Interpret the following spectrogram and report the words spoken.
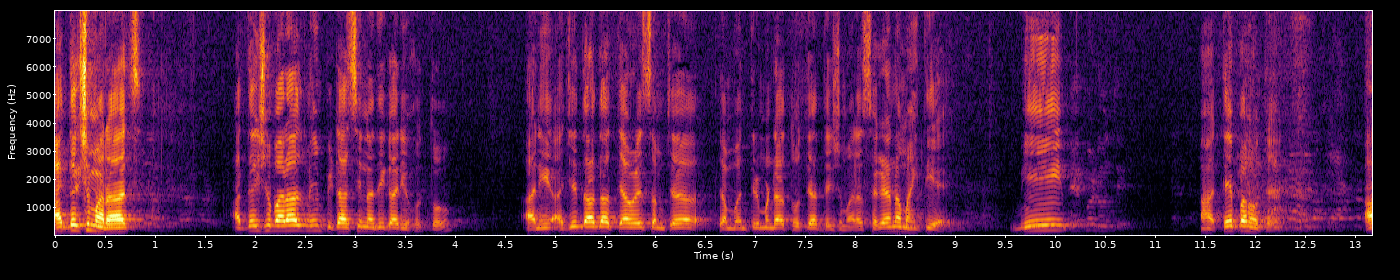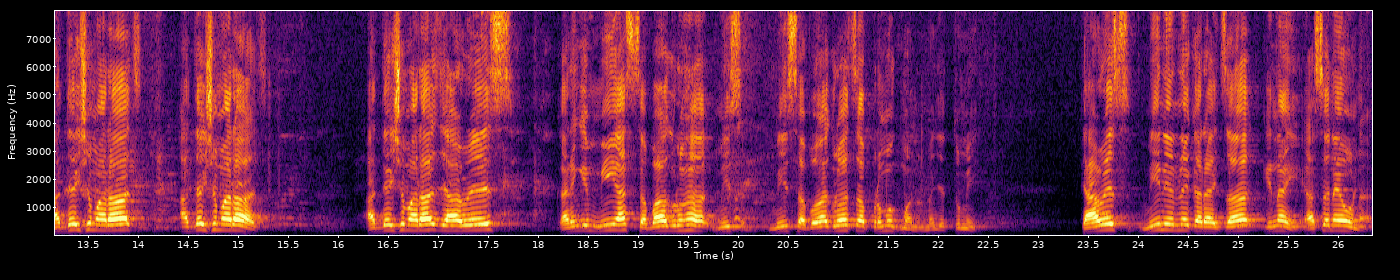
अध्यक्ष महाराज अध्यक्ष महाराज मी पीठासीन अधिकारी होतो आणि अजितदादा त्यावेळेस आमच्या त्या मंत्रिमंडळात होते अध्यक्ष महाराज. सगळ्यांना माहिती आहे. मी हां ते पण होते. अध्यक्ष महाराज अध्यक्ष महाराज अध्यक्ष महाराज यावेळेस कारण की मी आज सभागृह मी मी सभागृहाचा प्रमुख म्हणून म्हणजे तुम्ही त्यावेळेस मी निर्णय करायचा की नाही असं नाही होणार.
